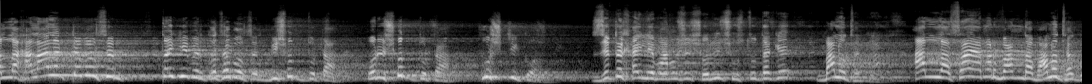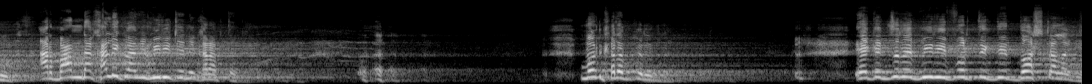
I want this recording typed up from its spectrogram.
আল্লাহ হালাল একটা বলছেন তৈগিবের কথা বলছেন বিশুদ্ধটা পরিশুদ্ধটা পুষ্টিকর। যেটা খাইলে মানুষের শরীর সুস্থ থাকে, ভালো থাকে। আল্লাহ চায় আমার বান্দা ভালো থাকুক, আর বান্দা খালি আমি বিড়ি টেনে খারাপ থাকি। মন খারাপ করে না। এক একজনের বিড়ি প্রত্যেক দিন দশটা লাগে।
